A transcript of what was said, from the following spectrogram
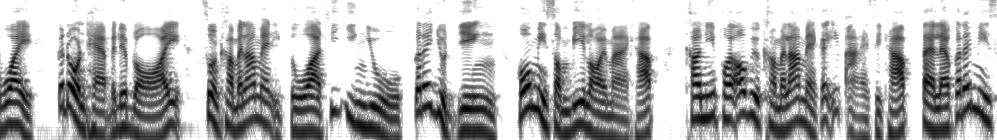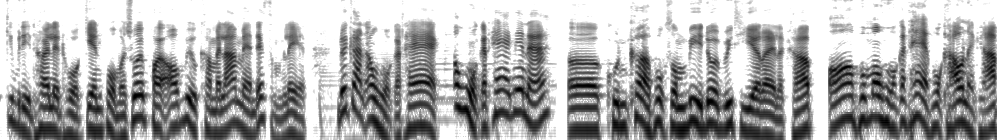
ด้วย ก็โดนแทบไปเรียบร้อย ส่วนคาเมล่าแมนอีกตัวที่ยิงอยู่ก็ได้หยุดยิง เพราะมีซอมบี้ลอยมาครับคราวนี้ Point of View Camera Man ก็อิบอายสิครับ แต่แล้วก็ได้มี Skibidi Toilet หัวเกรียนผล่มาช่วย Point of View Camera Man ได้สำเร็จ ด้วยการเอาหัวกระแทก เอาหัวกระแทกเนี่ยนะ เออคุณฆ่าพวกซอมบี้ด้วยวิธีอะไรล่ะครับ อ๋อ ผมเอาหัวกระแทกพวกเขานะครับ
